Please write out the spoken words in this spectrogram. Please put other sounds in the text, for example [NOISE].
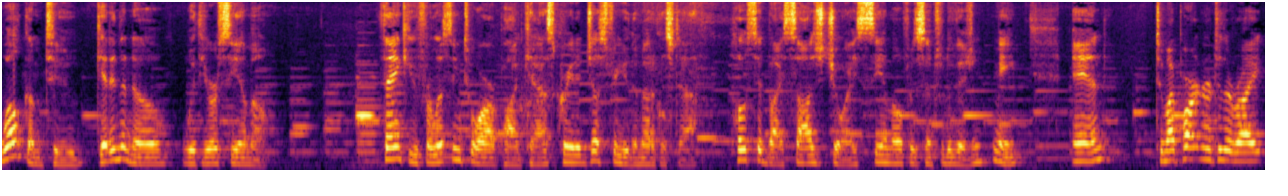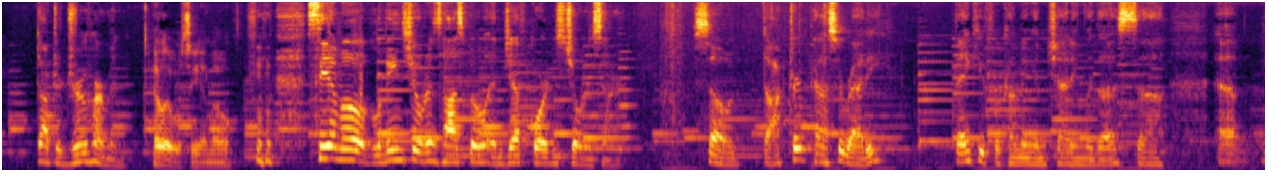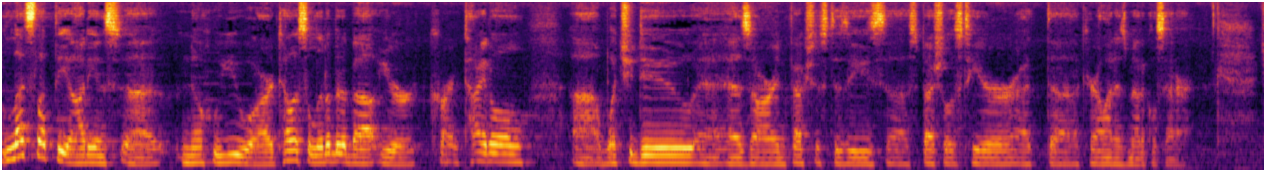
Welcome to Get in the Know with your CMO. Thank you for listening to our podcast created just for you, the medical staff, hosted by Saj Joyce, CMO for the Central Division, me, and to my partner to the right, Dr. Drew Herman, Hello, CMO. [LAUGHS] CMO of Levine Children's Hospital and Jeff Gordon's Children's Center. So, Dr. Passaretti, thank you for coming and chatting with us. Uh, uh, let's let the audience uh, know who you are. Tell us a little bit about your current title, uh, what you do as our infectious disease uh, specialist here at uh, Carolinas Medical Center.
